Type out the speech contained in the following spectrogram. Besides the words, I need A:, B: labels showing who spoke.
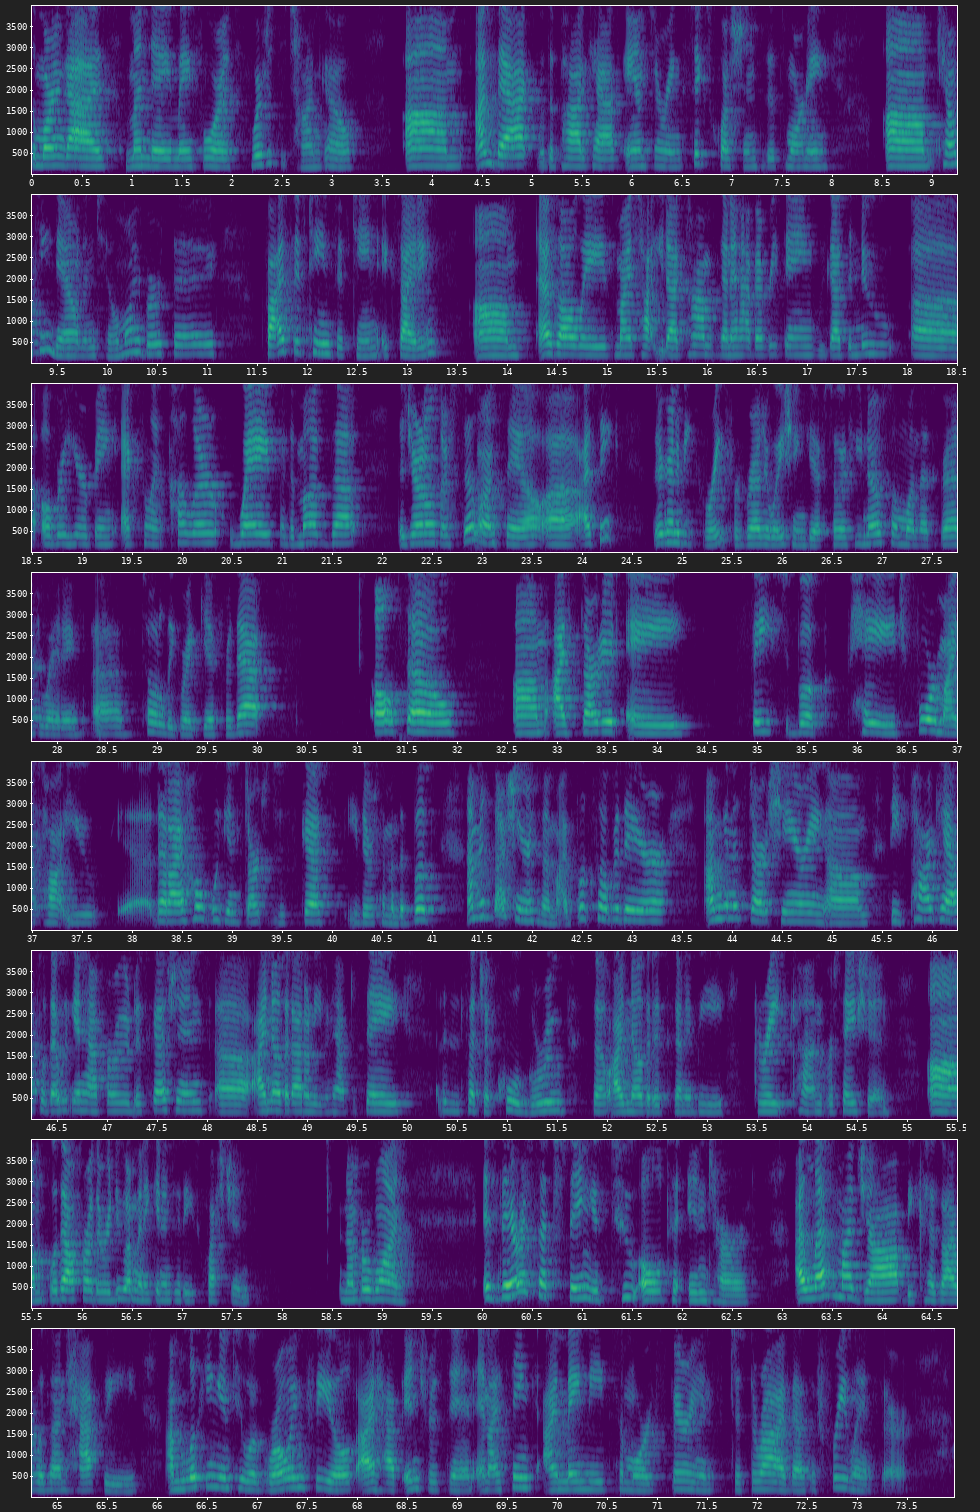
A: Good morning, guys. Monday, May 4th. Where does the time go? Um, I'm back with the podcast answering six questions this morning. Um, counting down until my birthday. 51515. Exciting. Um, as always, mytaughtyou.com is going to have everything. We got the new uh, over here being excellent color way for the mugs up. The journals are still on sale. Uh, I think they're going to be great for graduation gifts. So if you know someone that's graduating, uh, totally great gift for that. Also, um, I started a Facebook page for My Taught You uh, that I hope we can start to discuss either some of the books. I'm going to start sharing some of my books over there. I'm going to start sharing um, these podcasts so that we can have further discussions. Uh, I know that I don't even have to say this is such a cool group, so I know that it's going to be great conversation. Um, without further ado, I'm going to get into these questions. Number one, is there a such thing as too old to intern? I left my job because I was unhappy. I'm looking into a growing field I have interest in, and I think I may need some more experience to thrive as a freelancer.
